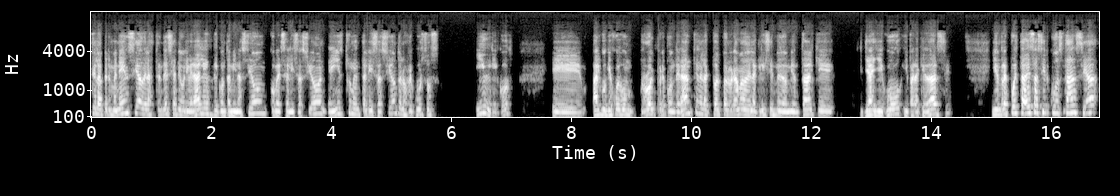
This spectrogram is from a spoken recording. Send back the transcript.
la permanencia de las tendencias neoliberales de contaminación, comercialización e instrumentalización de los recursos hídricos, eh, algo que juega un rol preponderante en el actual panorama de la crisis medioambiental que ya llegó y para quedarse. Y en respuesta a esa circunstancia,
